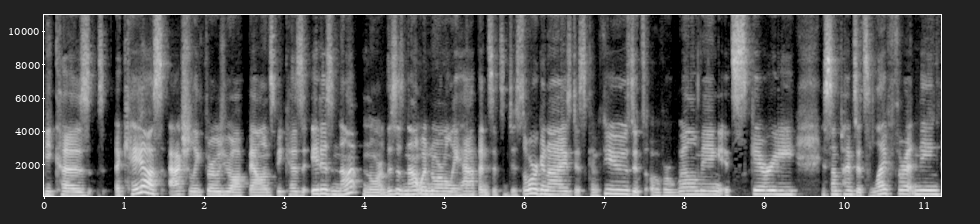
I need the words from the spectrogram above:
because a chaos actually throws you off balance because it is not normal. This is not what normally happens. It's disorganized, it's confused, it's overwhelming, it's scary, sometimes it's life threatening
